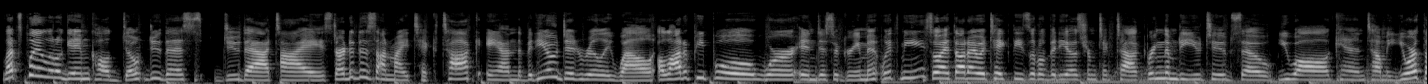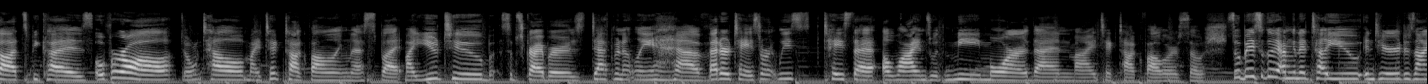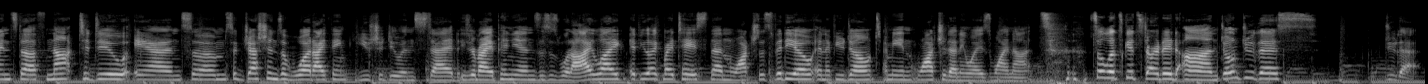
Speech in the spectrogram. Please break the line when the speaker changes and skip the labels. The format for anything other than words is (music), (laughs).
Let's play a little game called Don't Do This, Do That. I started this on my TikTok and the video did really well. A lot of people were in disagreement with me, so I thought I would take these little videos from TikTok, bring them to YouTube so you all can tell me your thoughts because overall, don't tell my TikTok following this, but my YouTube subscribers definitely (laughs) have better taste or at least taste that aligns with me more than my TikTok followers. So so basically, I'm going to tell you interior design stuff not to do and some suggestions of what I think you should do instead. These are my opinions. This is what I like. If you like my taste, then watch this video. And if you don't, I mean, watch it anyways. Why not? (laughs) so let's get started on don't do this, do that.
